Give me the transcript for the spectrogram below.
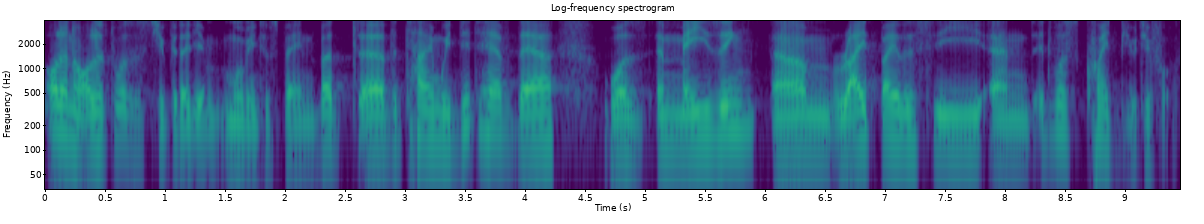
all in all, it was a stupid idea moving to Spain. But uh, the time we did have there was amazing, um, right by the sea, and it was quite beautiful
